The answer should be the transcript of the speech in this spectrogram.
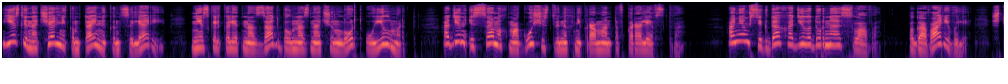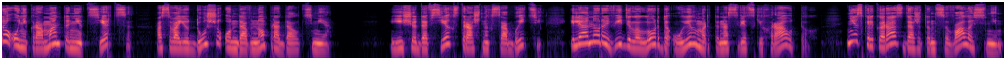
если начальником тайной канцелярии несколько лет назад был назначен лорд Уилмарт, один из самых могущественных некромантов королевства. О нем всегда ходила дурная слава. Поговаривали, что у некроманта нет сердца, а свою душу он давно продал тьме. Еще до всех страшных событий Элеонора видела лорда Уилмарта на светских раутах, несколько раз даже танцевала с ним,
